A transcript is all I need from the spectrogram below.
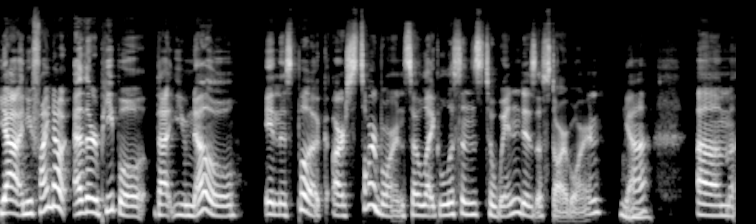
yeah and you find out other people that you know in this book are starborn so like listens to wind is a starborn yeah? Mm-hmm. um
